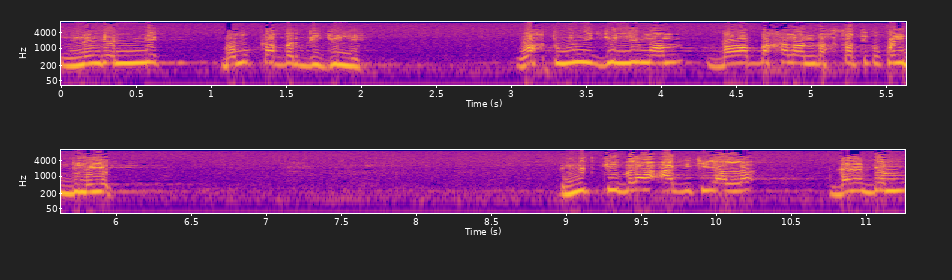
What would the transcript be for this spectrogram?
na nga nekk ba mu kabar di julli waxtu wu ñu julli moom boo baxaloon ndox sotti ko koy du la yëg nit ki balaa àgg ci yàlla dana dem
